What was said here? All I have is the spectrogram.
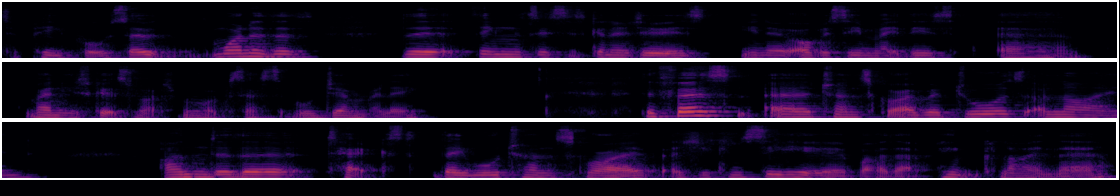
to people. So one of the the things this is going to do is, you know, obviously make these uh, manuscripts much more accessible generally. The first uh, transcriber draws a line under the text they will transcribe, as you can see here by that pink line there,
